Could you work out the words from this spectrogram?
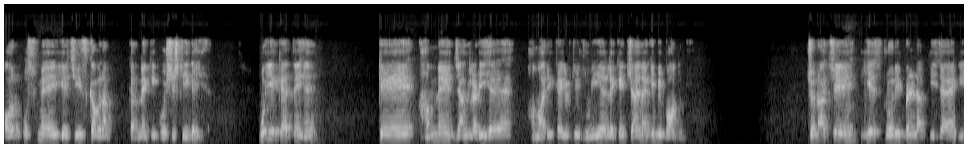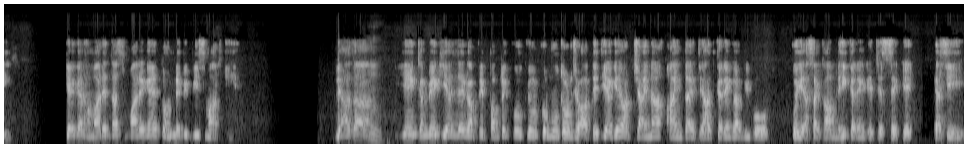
और उसमें ये चीज़ कवर अप करने की कोशिश की गई है। वो ये कहते हैं कि हमने जंग लड़ी है हमारी कैजुअलिटीज हुई है लेकिन चाइना की भी बहुत हुई चुनाचे ये स्टोरी बिल्डअप की जाएगी कि अगर हमारे दस मारे गए तो हमने भी बीस मार दिए। लिहाजा हम्म। ये कन्वे किया जाएगा अपनी पब्लिक को कि उनको मुँह तोड़ जवाब दे दिया गया और चाइना आइंदा एहतियात करेगा अभी वो कोई ऐसा काम नहीं करेंगे जिससे कि ऐसी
